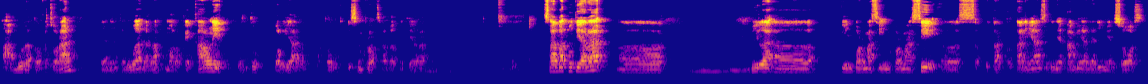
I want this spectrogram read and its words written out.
tabur atau kecoran dan yang kedua adalah Maroke Kalnit untuk foliar atau disemprot sahabat mutiara. Sahabat mutiara, eh, bila eh, informasi-informasi eh, seputar pertanian sebenarnya kami ada di medsos.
